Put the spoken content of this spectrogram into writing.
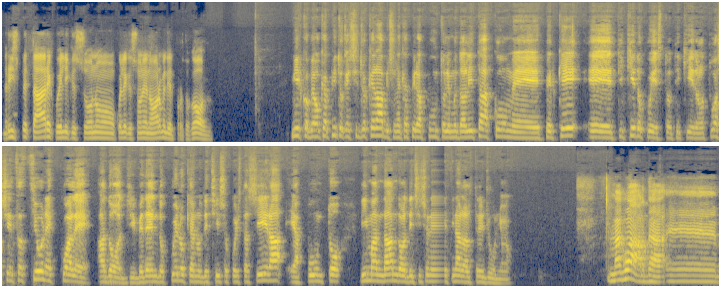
rispettare che sono, quelle che sono le norme del protocollo. Mirko, abbiamo capito che si giocherà, bisogna capire appunto le modalità, come, perché. Eh, ti chiedo questo, ti chiedo, la tua sensazione qual è ad oggi, vedendo quello che hanno deciso questa sera e appunto rimandando la decisione finale al 3 giugno? Ma guarda, eh,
